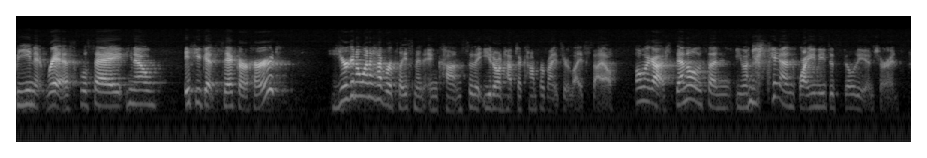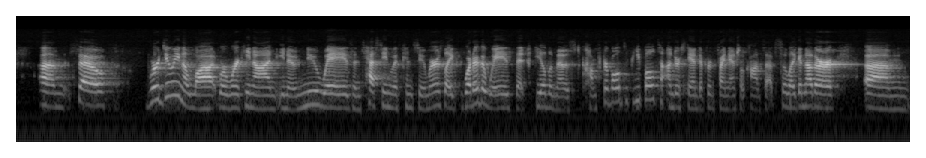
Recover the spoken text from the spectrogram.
being at risk, we'll say, you know, if you get sick or hurt, you're going to want to have replacement income so that you don't have to compromise your lifestyle oh my gosh, then all of a sudden you understand why you need disability insurance. Um, so we're doing a lot. We're working on, you know, new ways and testing with consumers. Like, what are the ways that feel the most comfortable to people to understand different financial concepts? So, like another um,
